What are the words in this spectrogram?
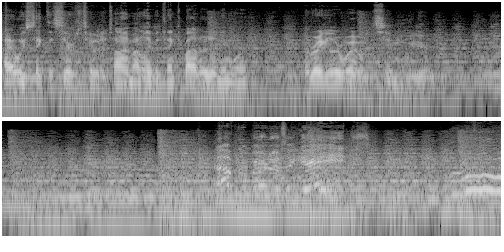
I always take the stairs two at a time. I don't even think about it anymore. The regular way would seem weird. Afterburners engaged! Woo!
